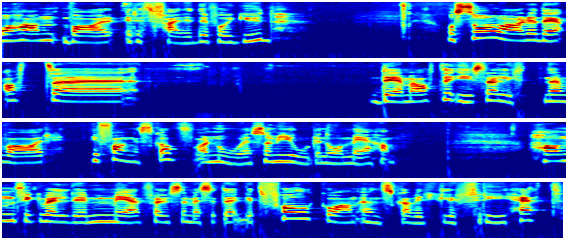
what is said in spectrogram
og han var rettferdig for Gud. Og så var det det at uh, Det med at israelittene var i fangenskap, var noe som gjorde noe med ham. Han fikk veldig medfølelse med sitt eget folk, og han ønska virkelig frihet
